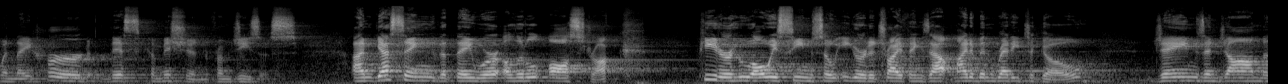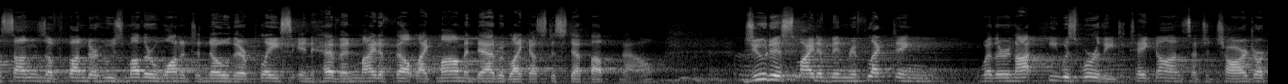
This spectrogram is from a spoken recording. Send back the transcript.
when they heard this commission from Jesus. I'm guessing that they were a little awestruck. Peter, who always seemed so eager to try things out, might have been ready to go. James and John, the sons of thunder, whose mother wanted to know their place in heaven, might have felt like mom and dad would like us to step up now. Judas might have been reflecting whether or not he was worthy to take on such a charge, or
